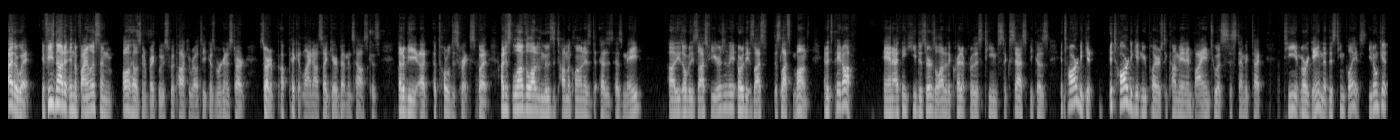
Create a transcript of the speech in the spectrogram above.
Either way, if he's not in the finalists, then all hell's going to break loose with hockey royalty because we're going to start start a, a, picket line outside Gary Bettman's house because that'd be a, a, total disgrace. But I just love a lot of the moves that Tom McLellan has has, has made uh, these over these last few years and or these last this last month, and it's paid off. And I think he deserves a lot of the credit for this team's success because it's hard to get it's hard to get new players to come in and buy into a systemic type team or game that this team plays. You don't get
